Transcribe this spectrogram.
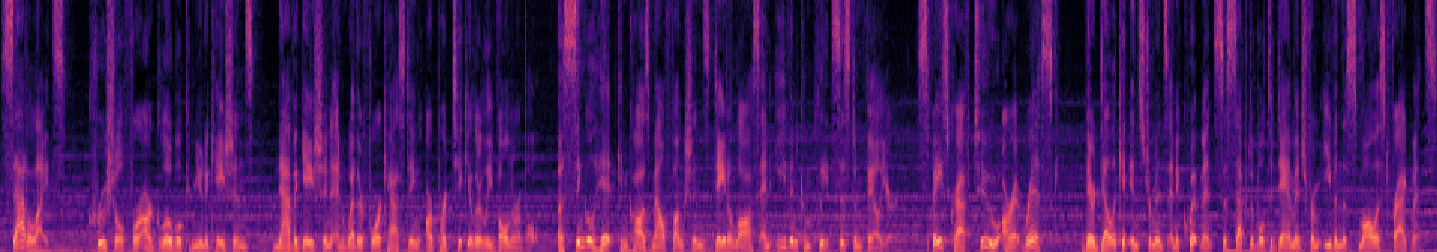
Satellites, crucial for our global communications, navigation, and weather forecasting, are particularly vulnerable. A single hit can cause malfunctions, data loss, and even complete system failure. Spacecraft, too, are at risk. Their delicate instruments and equipment susceptible to damage from even the smallest fragments.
